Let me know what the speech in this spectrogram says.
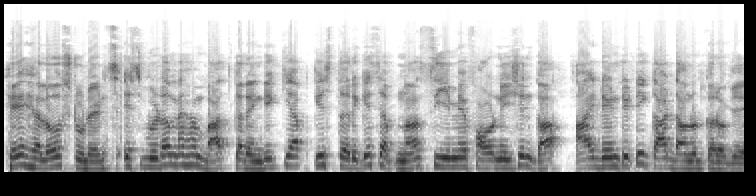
हे हेलो स्टूडेंट्स इस वीडियो में हम बात करेंगे कि आप किस तरीके से अपना सी एम ए फाउंडेशन का आइडेंटिटी कार्ड डाउनलोड करोगे।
